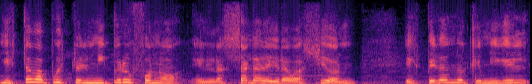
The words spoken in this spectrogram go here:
y estaba puesto el micrófono en la sala de grabación, esperando que Miguel,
